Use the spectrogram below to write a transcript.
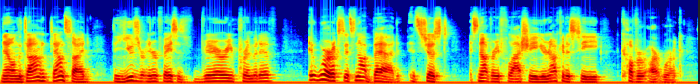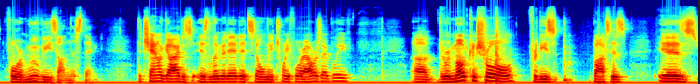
Now on the down, downside, the user interface is very primitive. It works, it's not bad. It's just it's not very flashy. You're not going to see cover artwork for movies on this thing. The channel guide is, is limited. It's only 24 hours, I believe. Uh, the remote control for these boxes is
